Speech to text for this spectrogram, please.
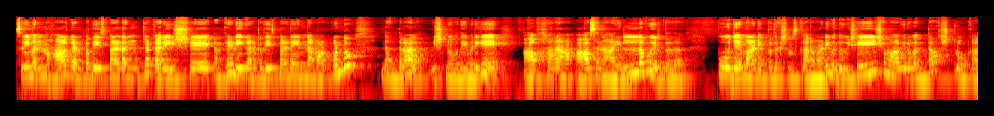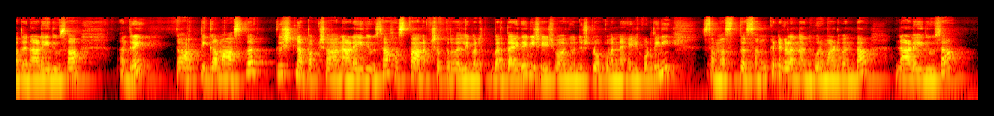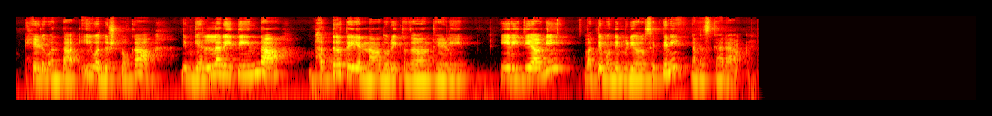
ಶ್ರೀಮನ್ ಮಹಾಗಣಪತಿ ಸ್ಮರಣಂಚ ಕರಿಷ್ಯೆ ಅಂಥೇಳಿ ಗಣಪತಿ ಸ್ಮರಣೆಯನ್ನು ಮಾಡಿಕೊಂಡು ನಂತರ ವಿಷ್ಣು ದೇವರಿಗೆ ಆಹ್ವಾನ, ಆಸನ ಎಲ್ಲವೂ ಇರ್ತದೆ. ಪೂಜೆ ಮಾಡಿ, ಪ್ರದಕ್ಷಿಣಸ್ಕಾರ ಮಾಡಿ, ಒಂದು ವಿಶೇಷವಾಗಿರುವಂಥ ಶ್ಲೋಕ ಅದು ನಾಳೆ ದಿವಸ. ಅಂದರೆ ಕಾರ್ತಿಕ ಮಾಸದ ಕೃಷ್ಣ ಪಕ್ಷ ನಾಳೆ ದಿವಸ ಹಸ್ತ ನಕ್ಷತ್ರದಲ್ಲಿ ಬರ್, ಬರ್ತಾ ಇದೆ. ವಿಶೇಷವಾಗಿ ಒಂದು ಶ್ಲೋಕವನ್ನು ಹೇಳ್ಕೊಡ್ತೀನಿ. ಸಮಸ್ತ ಸಂಕಟಗಳನ್ನು ದೂರ ಮಾಡುವಂಥ ನಾಳೆ ದಿವಸ ಹೇಳುವಂಥ ಈ ಒಂದು ಶ್ಲೋಕ ನಿಮಗೆಲ್ಲ ರೀತಿಯಿಂದ ಭದ್ರತೆಯನ್ನು ದೊರೀತದ ಹೇಳಿ ಈ ರೀತಿಯಾಗಿ ಮತ್ತೆ ಮುಂದಿನ ವಿಡಿಯೋ ಸಿಗ್ತೀನಿ. ನಮಸ್ಕಾರ.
